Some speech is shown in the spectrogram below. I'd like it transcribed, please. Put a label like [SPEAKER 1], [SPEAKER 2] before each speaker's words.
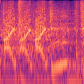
[SPEAKER 1] 哎哎哎哎！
